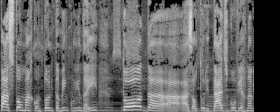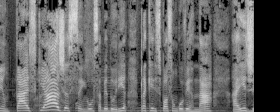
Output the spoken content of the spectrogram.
Pastor Marco Antônio também incluindo aí todas as autoridades governamentais, que haja, Senhor, sabedoria para que eles possam governar aí de,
